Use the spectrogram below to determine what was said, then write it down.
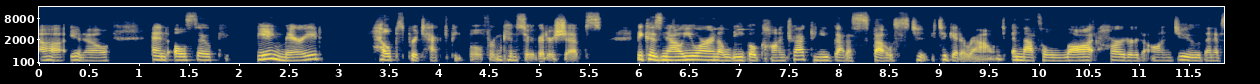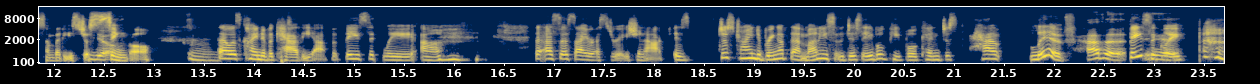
Yeah. Uh, you know, and also being married helps protect people from conservatorships because now you are in a legal contract and you've got a spouse to, to get around. And that's a lot harder to undo than if somebody's just yeah. single. Mm. That was kind of a caveat. But basically, um, the SSI Restoration Act is just trying to bring up that money so the disabled people can just have live have it basically yeah.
